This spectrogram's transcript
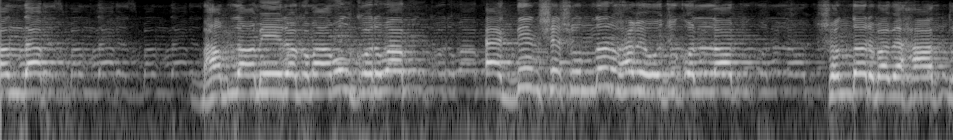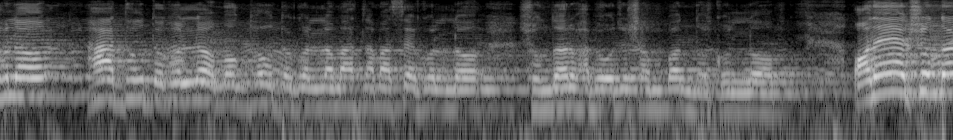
বান্দা, ভাবলো আমি এরকম আমল করব, একদিন সে সুন্দরভাবে অজু করল, সুন্দরভাবে হাত ধুলো, হাত ধৌত করল, মুখ ধৌত করল, মাথা মাসে করল, সুন্দরভাবে অজু সম্পন্ন করল। অনেক সুন্দর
